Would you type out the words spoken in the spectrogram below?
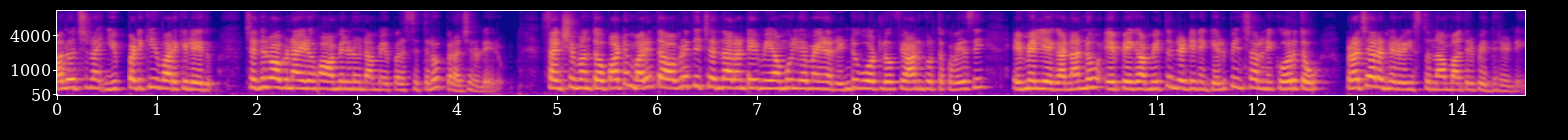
ఆలోచన ఇప్పటికీ వారికి లేదు. చంద్రబాబు నాయుడు హామీలను నమ్మే పరిస్థితిలో ప్రజలు లేరు. సంక్షేమంతో పాటు మరింత అభివృద్ధి చెందాలంటే మీ అమూల్యమైన రెండు ఓట్లు ఫ్యాన్ గుర్తుకు వేసి ఎమ్మెల్యేగా నన్ను ఎంపీగా మిథున్ రెడ్డిని గెలిపించాలని కోరుతూ ప్రచారం నిర్వహిస్తున్న మంత్రి పెద్దిరెడ్డి.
